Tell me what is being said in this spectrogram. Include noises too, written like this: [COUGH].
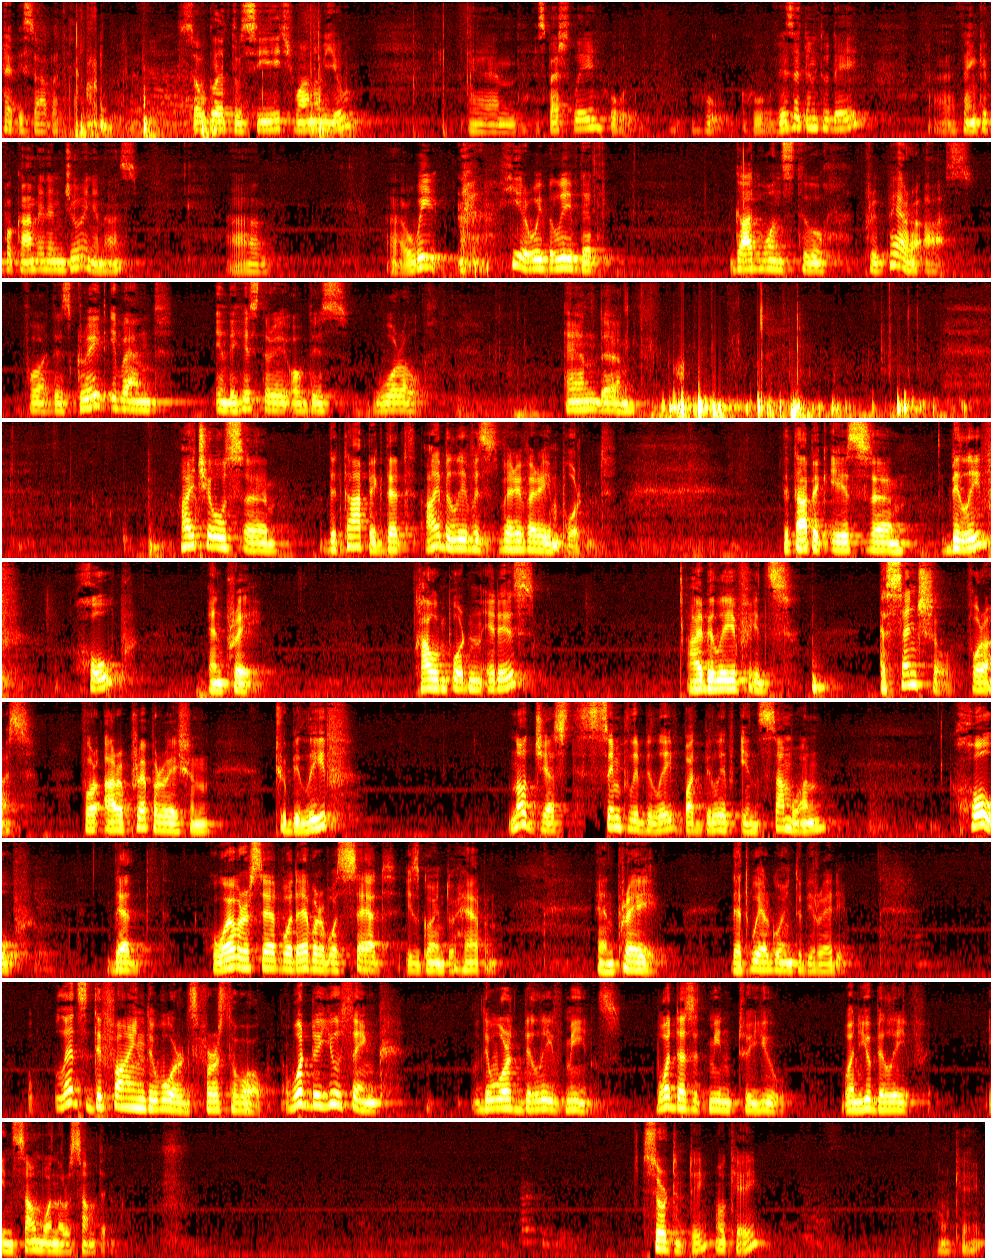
Happy Sabbath. So glad to see each one of you, and especially who, who, who visiting today. Uh, thank you for coming and joining us. Uh, uh, we [COUGHS] here we believe that God wants to prepare us for this great event in the history of this world. And um, I chose uh, the topic that I believe is very, very important. The topic is um, believe, hope, and pray. How important it is? I believe it's essential for us, for our preparation to believe, not just simply believe, but believe in someone, hope that whoever said whatever was said is going to happen, and pray that we are going to be ready. Let's define the words first of all. What do you think the word believe means? What does it mean to you when you believe in someone or something? Certainty, okay. Okay.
